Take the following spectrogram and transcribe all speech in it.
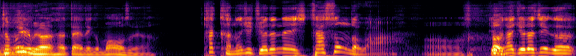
他为什么？要让他戴那个帽子呀？他可能就觉得那是他送的吧。哦，对吧？他觉得这个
